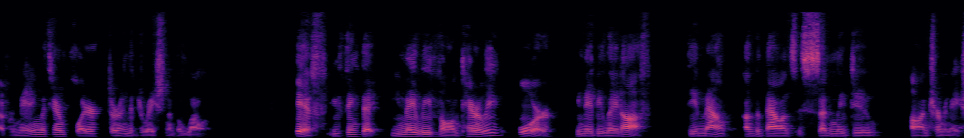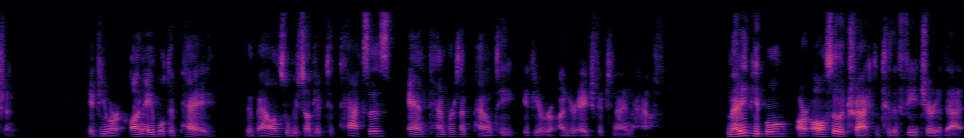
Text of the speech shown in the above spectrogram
of remaining with your employer during the duration of the loan. If you think that you may leave voluntarily or you may be laid off, the amount of the balance is suddenly due on termination. If you are unable to pay, the balance will be subject to taxes and 10% penalty if you're under age 59 and a half. Many people are also attracted to the feature that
